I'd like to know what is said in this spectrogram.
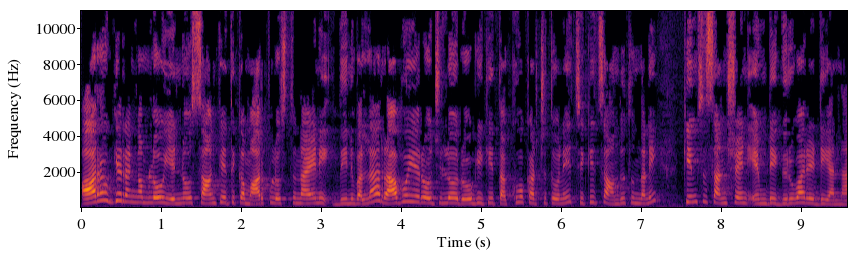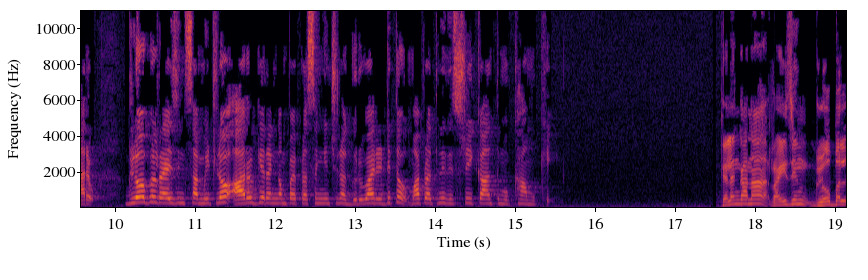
ఆరోగ్య రంగంలో ఎన్నో సాంకేతిక మార్పులు వస్తున్నాయని దీనివల్ల రాబోయే రోజుల్లో రోగికి తక్కువ ఖర్చుతోనే చికిత్స అందుతుందని కిమ్స్ సన్షైన్ ఎండీ గురువారెడ్డి అన్నారు. గ్లోబల్ రైజింగ్ సమ్మిట్లో ఆరోగ్య రంగంపై ప్రసంగించిన గురువారెడ్డితో మా ప్రతినిధి శ్రీకాంత్ ముఖాముఖి. తెలంగాణ రైజింగ్ గ్లోబల్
